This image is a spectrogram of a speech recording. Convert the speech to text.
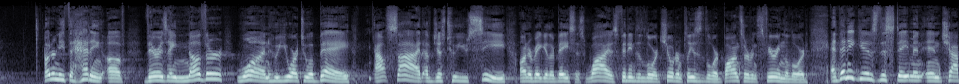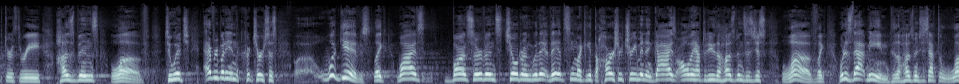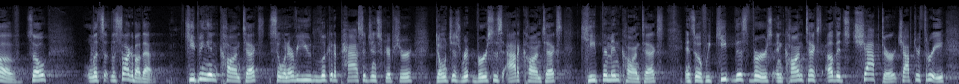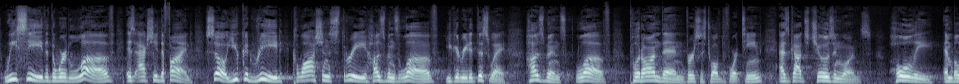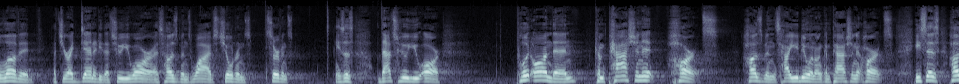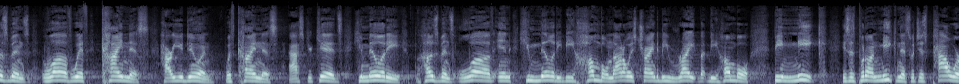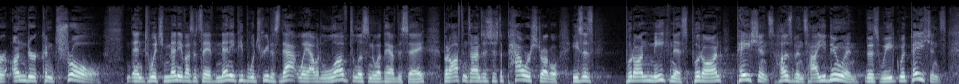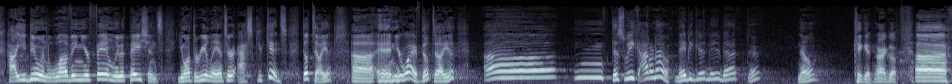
underneath the heading of there is another one who you are to obey outside of just who you see on a regular basis. Wives, fitting to the Lord, children, pleases the Lord, bondservants, fearing the Lord. And then he gives this statement in chapter 3 husbands, love. To which everybody in the church says, uh, What gives? Like, wives, bondservants, children, they, they seem like they get the harsher treatment, and guys, all they have to do, the husbands, is just love. Like, what does that mean? Do the husbands just have to love? So, let's, let's talk about that. Keeping in context, so whenever you look at a passage in Scripture, don't just rip verses out of context, keep them in context. And so if we keep this verse in context of its chapter, chapter 3, we see that the word love is actually defined. So you could read Colossians 3, husbands love, you could read it this way Husbands, love, put on then, verses 12 to 14, as God's chosen ones, holy and beloved that's your identity. That's who you are as husbands, wives, children, servants. He says, that's who you are. Put on then compassionate hearts. Husbands, how you doing on compassionate hearts? He says, husbands, love with kindness. How are you doing with kindness? Ask your kids. Humility. Husbands, love in humility. Be humble, not always trying to be right, but be humble. Be meek. He says, put on meekness, which is power under control. And to which many of us would say, if many people would treat us that way, I would love to listen to what they have to say. But oftentimes it's just a power struggle. He says, put on meekness, put on patience. Husbands, how you doing this week with patience? How you doing loving your family with patience? You want the real answer? Ask your kids. They'll tell you. Uh, and your wife, they'll tell you. Uh, mm, this week, I don't know. Maybe good, maybe bad. Yeah? No? Okay, good. All right, go. Uh,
